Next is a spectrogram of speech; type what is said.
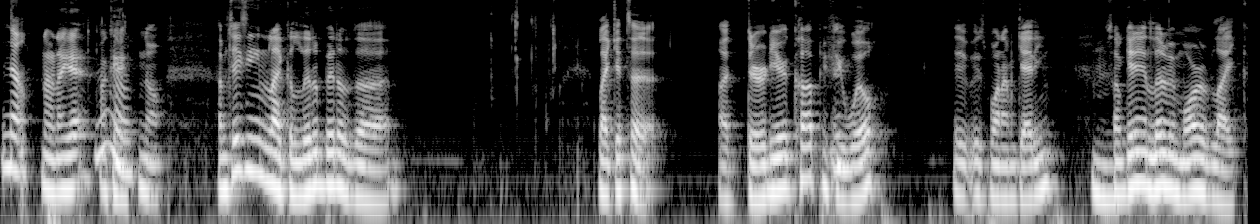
No. No, not yet. No. Okay. No, I'm tasting like a little bit of the. Like it's a, a dirtier cup, if you Mhm. will, i- is what I'm getting. Mm. So I'm getting a little bit more of like.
